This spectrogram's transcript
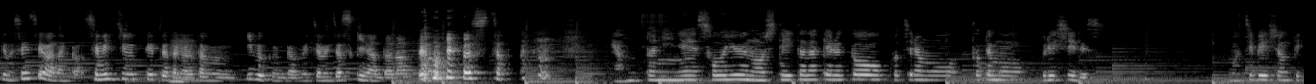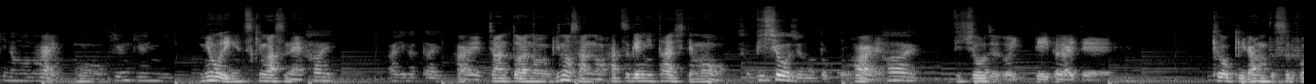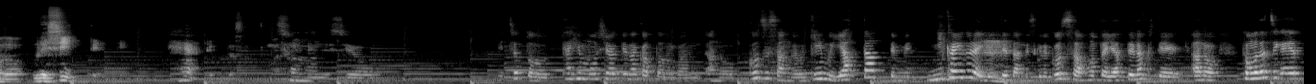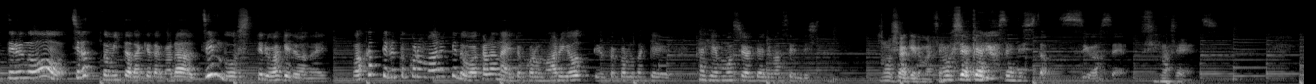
でも先生はなんか、攻め中って言ってたから、うん多分、イブくんがめちゃめちゃ好きなんだなって思いました。いや、本当にね、そういうのをしていただけると、こちらもとても嬉しいです。モチベーション的なものがはい。もギュンギュンに。う、妙利につきますね。はい。ありがたい。はい。ちゃんとあの、ギノさんの発言に対しても、美少女のところ。はいはい。美少女と言っていただいて、狂気乱舞するほど嬉しいって言ってね。言ってくださってます。そうなんですよ。でちょっと大変申し訳なかったのが、あの、ゴズさんがゲームやったってめ2回ぐらい言ってたんですけど、ゴズさん本当はやってなくて、あの、友達がやってるのをチラッと見ただけだから、全部を知ってるわけではない。分かってるところもあるけど、分からないところもあるよっていうところだけ、大変申し訳ありませんでした。申し訳ありません。申し訳ありませんでした。すいません。すいません。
